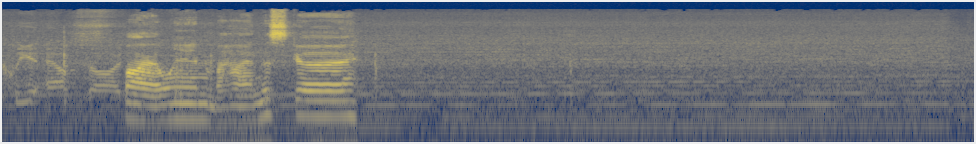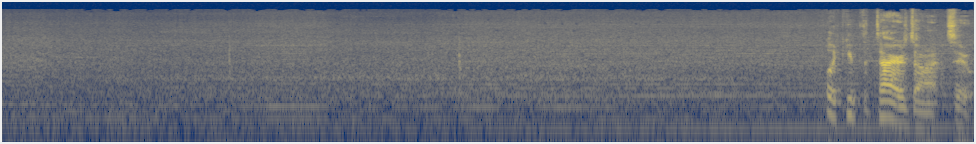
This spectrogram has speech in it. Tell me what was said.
Clear outside. file in behind this guy. Keep the tires on it too.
